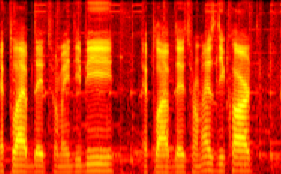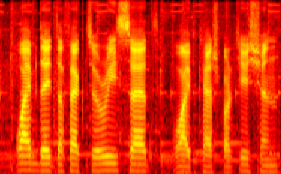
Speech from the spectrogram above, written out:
apply update from ADB, apply update from SD card, wipe data factory reset, wipe cache partition,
